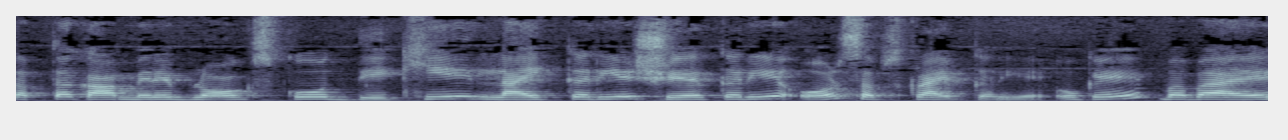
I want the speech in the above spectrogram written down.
तब तक आप मेरे ब्लॉग्स को देखिए लाइक करिए शेयर करिए और सब्सक्राइब करिए ओके बाय बाय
